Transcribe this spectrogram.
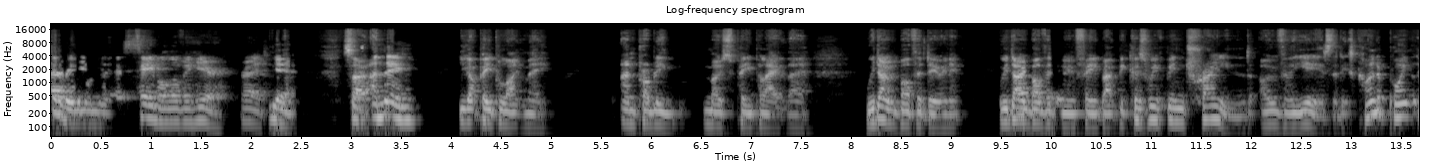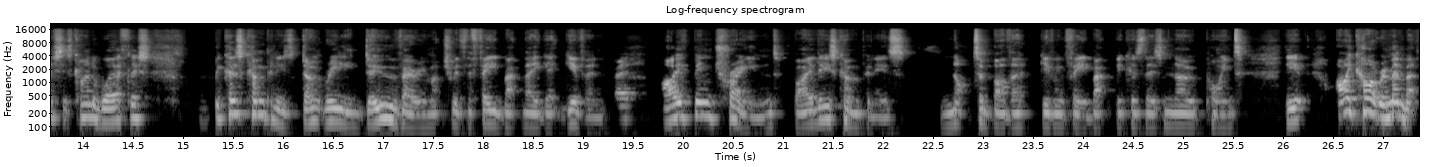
to be the one that this table over here. Right. yeah. So, and then you got people like me and probably most people out there. We don't bother doing it. We don't bother doing feedback because we've been trained over the years that it's kind of pointless. It's kind of worthless because companies don't really do very much with the feedback they get given. Right. I've been trained by these companies not to bother giving feedback because there's no point. The I can't remember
